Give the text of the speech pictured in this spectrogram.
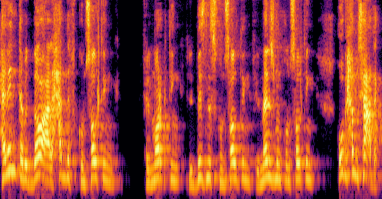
هل أنت بتدور على حد في ال consulting في ال marketing في ال business consulting في ال management consulting هو بيحاول يساعدك.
